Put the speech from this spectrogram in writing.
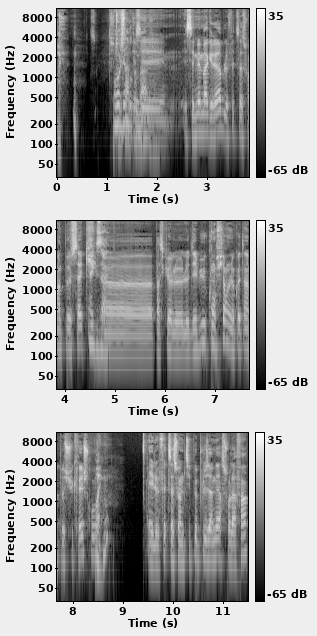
Je trouve Oh, Et c'est- Et c'est même agréable le fait que ça soit un peu sec. Exact. euh, parce que le, le début confirme le côté un peu sucré, je trouve. Ouais. Et le fait que ça soit un petit peu plus amer sur la fin,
